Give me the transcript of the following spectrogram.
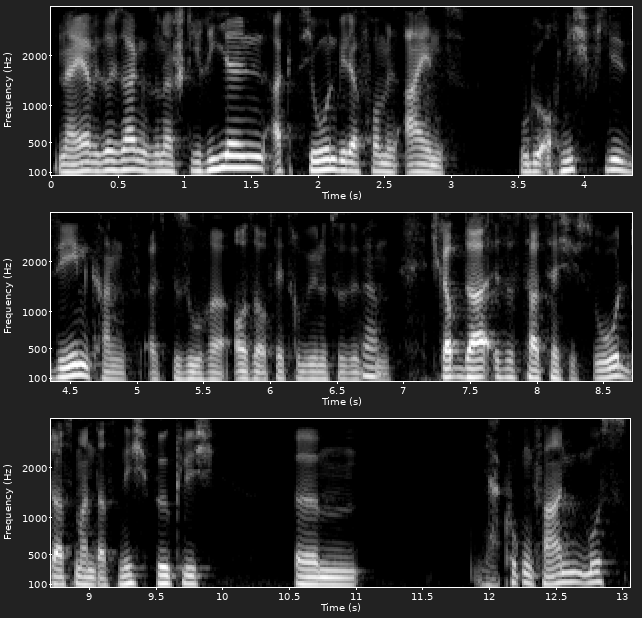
naja, wie soll ich sagen, so einer sterilen Aktion wie der Formel 1, wo du auch nicht viel sehen kannst als Besucher, außer auf der Tribüne zu sitzen. Ich glaube, da ist es tatsächlich so, dass man das nicht wirklich ähm, ja, gucken, fahren muss.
